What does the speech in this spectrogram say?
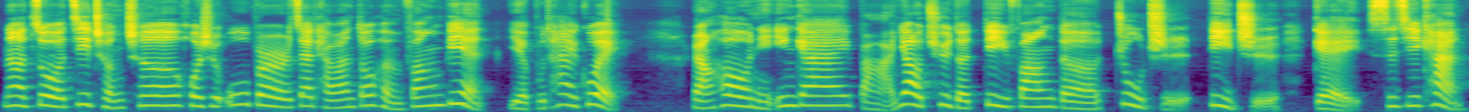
那坐计程车或是 Uber 在台湾都很方便，也不太贵。然后你应该把要去的地方的住址、地址给司机看。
